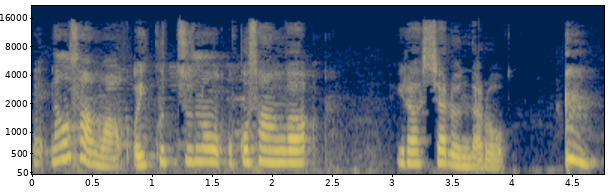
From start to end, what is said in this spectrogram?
え、なおさんはおいくつのお子さんがいらっしゃるんだろう？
